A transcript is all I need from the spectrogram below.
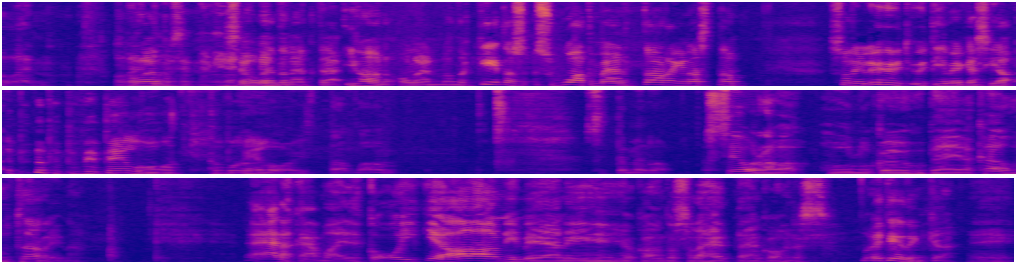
Olen. Olento. Olen toisen näköinen. Se olento näyttää ihan olennolta. Kiitos Swatman tarinasta. Se oli lyhyt, ytimekäs ja pelottava. Peloistavaa. Sitten meillä on seuraava hullu köyhypäivä kauhutarina. Älkää mainitko oikeaa nimeäni, joka on tuossa lähettäjän kohdassa. No ei tietenkään. Ei.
